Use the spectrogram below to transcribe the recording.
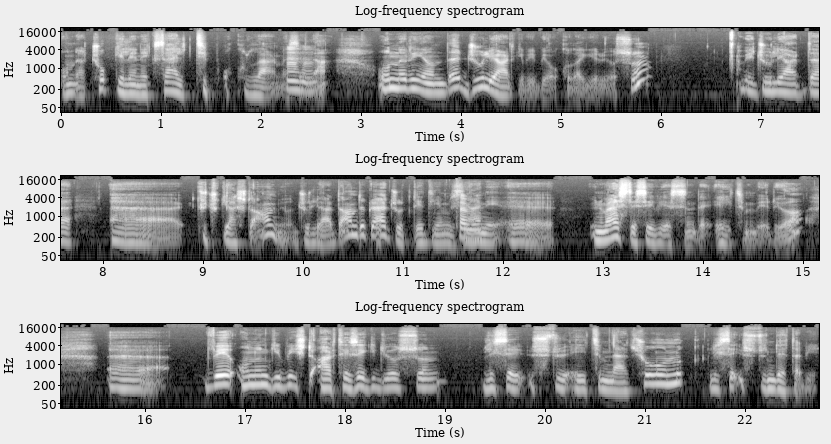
onlar çok geleneksel tip okullar mesela. Hı hı. Onların yanında Juilliard gibi bir okula giriyorsun. Ve Juilliard'da e, küçük yaşta almıyor. Juilliard'da undergraduate dediğimiz Tabii. yani e, üniversite seviyesinde eğitim veriyor. E, ve onun gibi işte Artez'e gidiyorsun, lise üstü eğitimler çoğunluk lise üstünde tabii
